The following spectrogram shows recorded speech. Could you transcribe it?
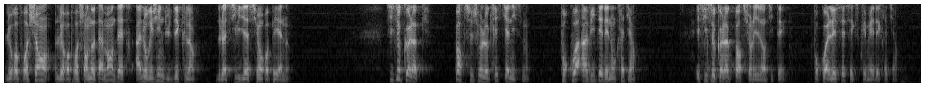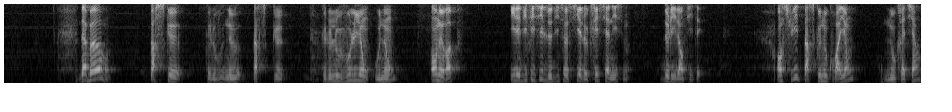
lui reprochant, lui reprochant notamment d'être à l'origine du déclin de la civilisation européenne. Si ce colloque porte sur le christianisme, pourquoi inviter des non-chrétiens? Et si ce colloque porte sur l'identité, pourquoi laisser s'exprimer des chrétiens? D'abord, parce que, nous, nous voulions ou non, en Europe, il est difficile de dissocier le christianisme de l'identité. Ensuite, parce que nous croyons, nous chrétiens,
